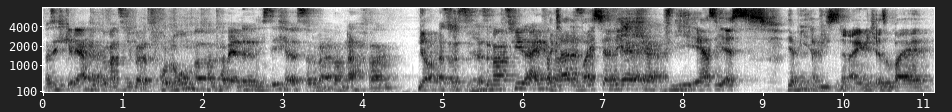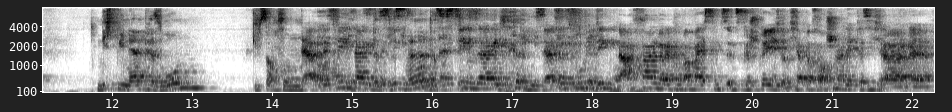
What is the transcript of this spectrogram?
was ich gelernt habe, wenn man sich über das Pronomen, was man verwendet, nicht sicher ist, sollte man einfach nachfragen. Ja. Also das, das macht es viel einfacher. Ja, klar, du weißt ja nicht, ja, ja. wie er sie es. Ja, wie, wie ist es denn eigentlich? Also bei nicht-binären Personen gibt es auch so ein. Ja, deswegen sage ich, das ist, ne, das deswegen sage ich, das ist das gute Ding, nachfragen, weil dann kommt man meistens ins Gespräch. Und ich habe das auch schon erlebt, dass ich äh, eine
